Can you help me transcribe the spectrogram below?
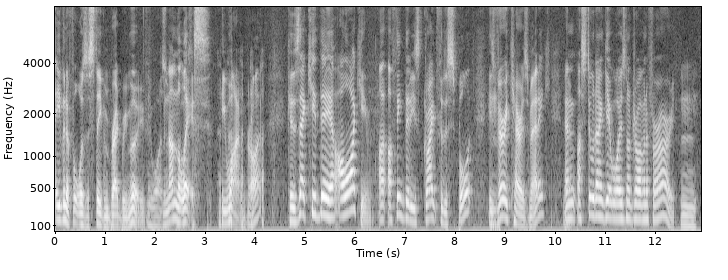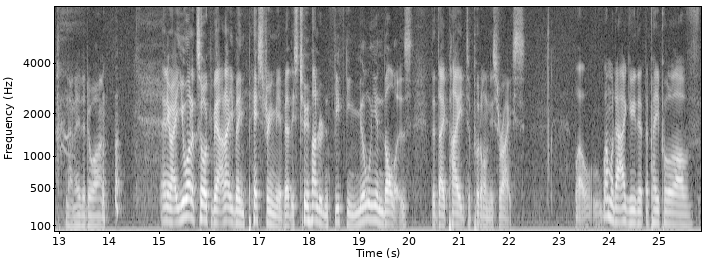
even if it was a Stephen Bradbury move. It was. Nonetheless, he won, right? Because that kid there, I like him. I, I think that he's great for the sport. He's Hmm. very charismatic, and I still don't get why he's not driving a Ferrari. Mm, no, neither do I. Anyway, you want to talk about? I know you've been pestering me about this two hundred and fifty million dollars that they paid to put on this race. Well, one would argue that the people of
